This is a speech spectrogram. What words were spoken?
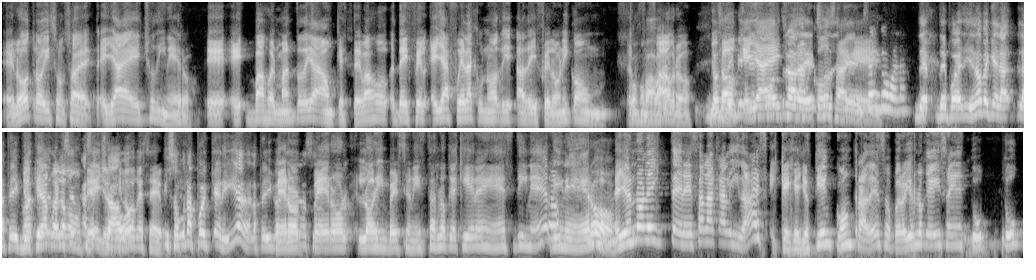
El otro hizo, o sea, ella ha hecho dinero eh, eh, bajo el manto de ella, aunque esté bajo Dave ella fue la que unió a Dave Filoni con, Con con, Favreau. Favreau. Yo So, estoy bien que ella ha hecho unas eso de cosas que- que, Es algo bueno. De, de el dinero, porque la- las yo películas estoy de acuerdo con usted, yo quiero que se y son unas porquerías. Las películas pero, pero los inversionistas lo que quieren es dinero. Dinero. A ellos no les interesa la calidad, es que, que yo estoy en contra de eso, pero ellos lo que dicen es tú, tú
